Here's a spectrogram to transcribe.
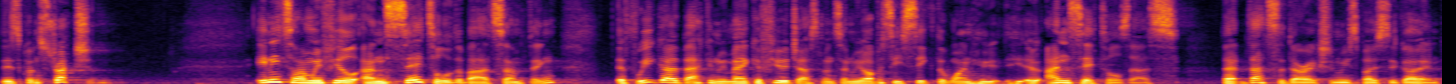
there's construction. Anytime we feel unsettled about something, if we go back and we make a few adjustments and we obviously seek the one who, who unsettles us, that, that's the direction we're supposed to go in.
